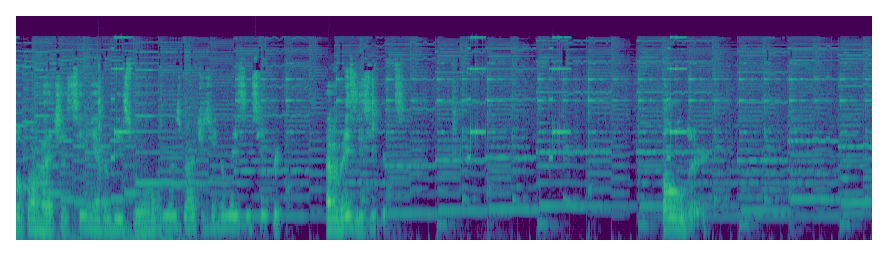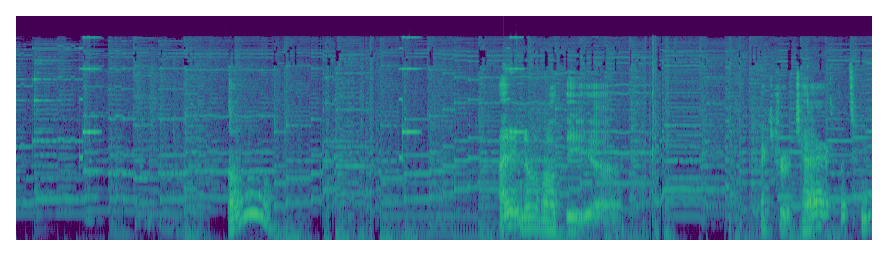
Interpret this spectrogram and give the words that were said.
Pokemon matches? See, you have at least one of those matches are amazing secret. Have amazing secrets. Boulder. Oh. I didn't know about the uh, extra attack. That's cool.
